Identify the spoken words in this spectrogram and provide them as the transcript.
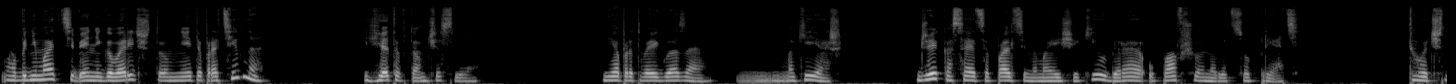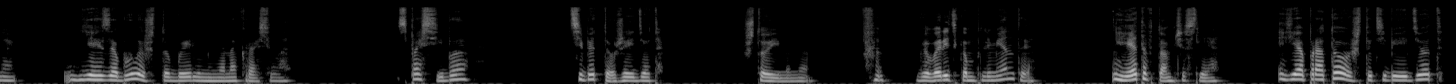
Обнимать тебя, не говорить, что мне это противно?» «И это в том числе. Я про твои глаза. Макияж». Джей касается пальцами моей щеки, убирая упавшую на лицо прядь. «Точно. Я и забыла, что Бейли меня накрасила. Спасибо. Тебе тоже идет. Что именно? Говорить комплименты? И это в том числе. Я про то, что тебе идет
